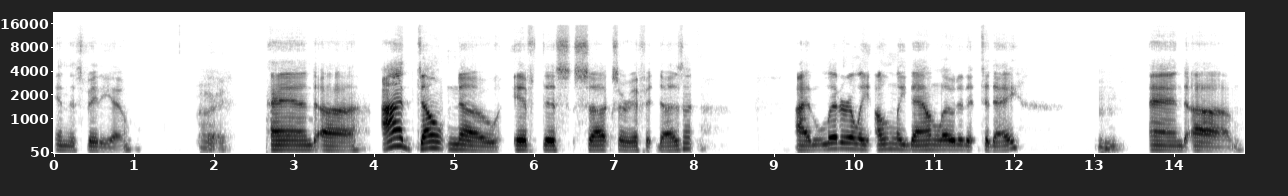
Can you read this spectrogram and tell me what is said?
in this video All right. and uh i don't know if this sucks or if it doesn't i literally only downloaded it today Mhm. and um,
